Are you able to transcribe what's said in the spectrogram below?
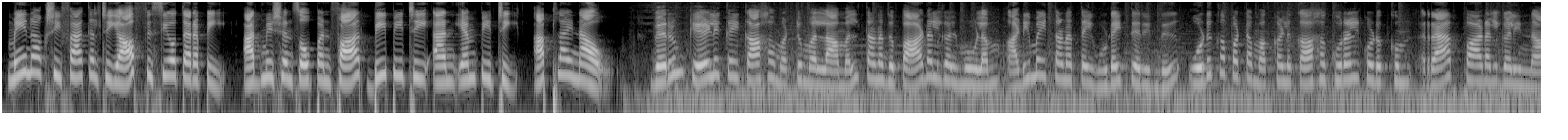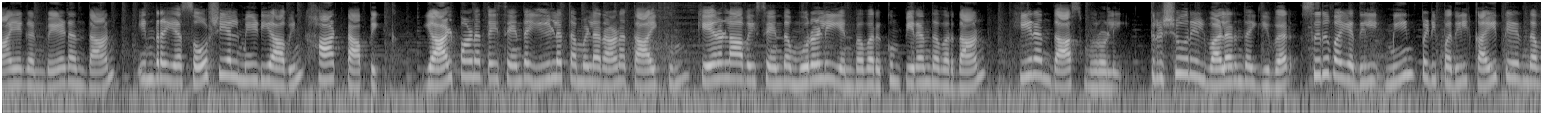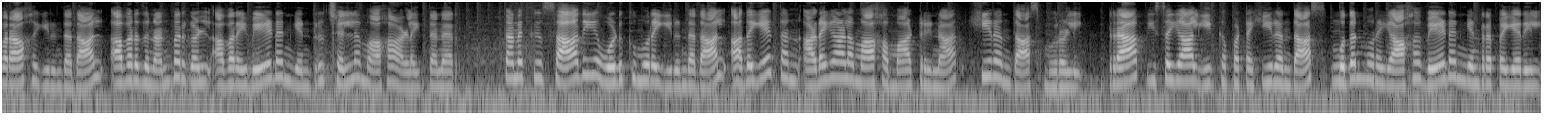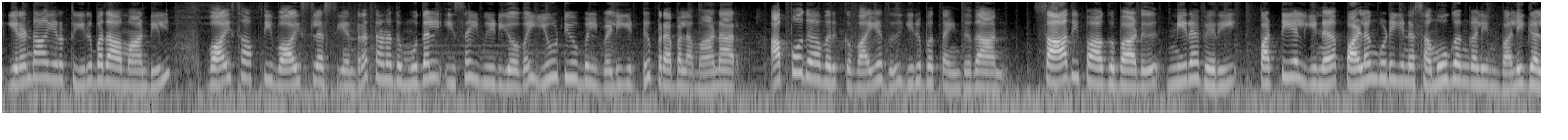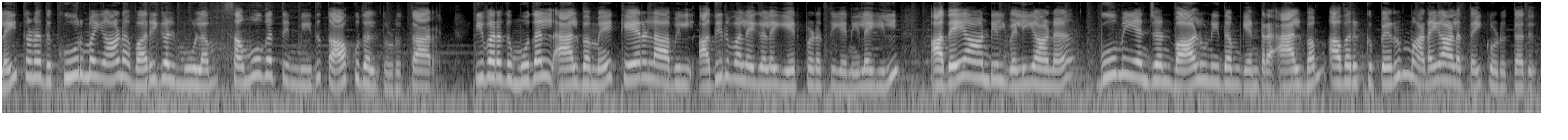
Meenakshi faculty of physiotherapy admissions open for BPT and MPT apply now வெறும் கேளிக்கைக்காக மட்டுமல்லாமல் தனது பாடல்கள் மூலம் அடிமைத்தனத்தை உடைத்தெறிந்து ஒடுக்கப்பட்ட மக்களுக்காக குரல் கொடுக்கும் ரேப் பாடல்களின் நாயகன் வேடன்தான் இன்றைய சோஷியல் மீடியாவின் ஹாட் டாபிக் யாழ்ப்பாணத்தை சேர்ந்த ஈழத்தமிழரான தாய்க்கும் கேரளாவை சேர்ந்த முரளி என்பவருக்கும் பிறந்தவர்தான் ஹீரன்தாஸ் முரளி. திரிஷூரில் வளர்ந்த இவர் சிறுவயதில் மீன் பிடிப்பதில் கைதேர்ந்தவராக இருந்ததால் அவரது நண்பர்கள் அவரை வேடன் என்று செல்லமாக அழைத்தனர். தனக்கு சாதிய ஒடுக்குமுறை இருந்ததால் அதையே தன் அடையாளமாக மாற்றினார் ஹீரன்தாஸ் முரளி. ராப் இசையால் ஈர்க்கப்பட்ட ஹீரன்தாஸ் முதன்முறையாக வேடன் என்ற பெயரில் இரண்டாயிரத்து இருபதாம் ஆண்டில் வாய்ஸ் ஆஃப் தி வாய்ஸ்லெஸ் என்ற தனது முதல் இசை வீடியோவை யூடியூபில் வெளியிட்டு பிரபலமானார். அப்போது அவருக்கு வயது இருபத்தைந்து தான் சாதி பாகுபாடு நிறவெறி பட்டியல் இன பழங்குடியின சமூகங்களின் வழிகளை தனது கூர்மையான வரிகள் மூலம் சமூகத்தின் மீது தாக்குதல் தொடுத்தார். இவரது முதல் ஆல்பமே கேரளாவில் அதிர்வலைகளை ஏற்படுத்திய நிலையில் அதே ஆண்டில் வெளியான பூமியஞ்சன் வாழுனிதம் என்ற ஆல்பம் அவருக்கு பெரும் அடையாளத்தை கொடுத்தது.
